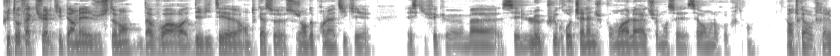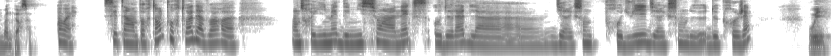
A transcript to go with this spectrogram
plutôt factuelle qui permet justement d'avoir, euh, d'éviter euh, en tout cas ce, genre de problématique et, et ce qui fait que bah, c'est le plus gros challenge pour moi là actuellement, c'est vraiment le recrutement. en tout cas, recruter les bonnes personnes. Ouais. C'était important pour toi d'avoir, entre guillemets, des missions annexes au-delà de la direction de produit, direction de, de projet oui,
